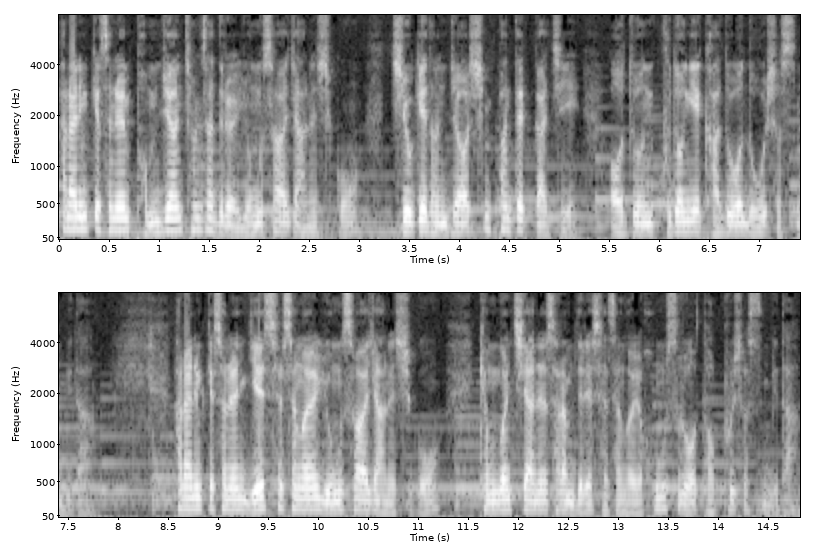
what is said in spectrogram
하나님께서는 범죄한 천사들을 용서하지 않으시고 지옥에 던져 심판 때까지 어두운 구덩이에 가두어 놓으셨습니다. 하나님께서는 옛 세상을 용서하지 않으시고 경건치 않은 사람들의 세상을 홍수로 덮으셨습니다.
